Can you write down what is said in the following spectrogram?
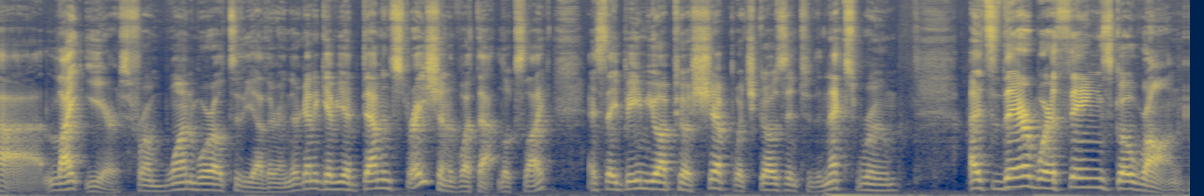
uh, light years from one world to the other, and they're going to give you a demonstration of what that looks like as they beam you up to a ship which goes into the next room. It's there where things go wrong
